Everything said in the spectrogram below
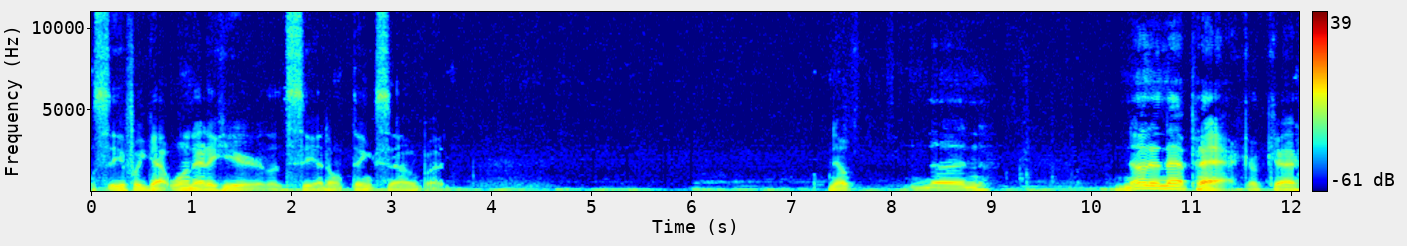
Let's see if we got one out of here. Let's see. I don't think so, but nope, none, none in that pack. Okay,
